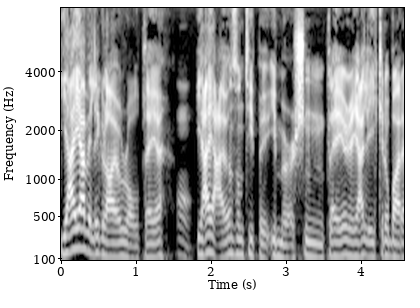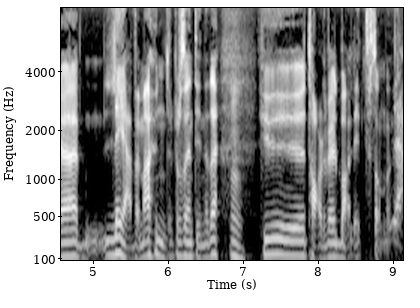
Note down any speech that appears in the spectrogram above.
Jeg er veldig glad i å roleplaye. Jeg er jo en sånn type immersion player. Jeg liker å bare leve meg 100 inn i det. Hun tar det vel bare litt sånn ja.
